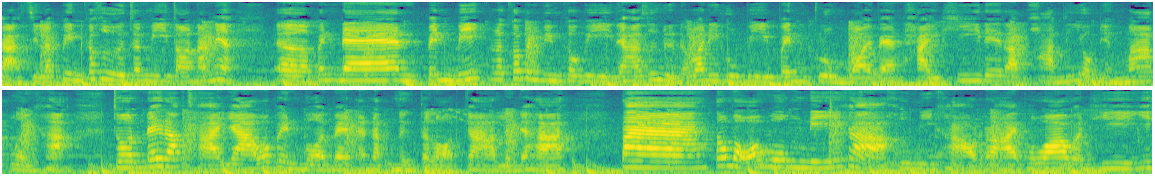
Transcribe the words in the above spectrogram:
ค่ะ ศิลปินก็คือจะมีตอนนั้นเนี่ยเออเป็นแดน เป็นบิ๊ก แล้วก็เป็นบิมกวีนะคะ ซึ่งถือได้ว่า D2B เป็นกลุ่มบอยแบนด์ไทยที่ได้รับความนิยมอย่างมากเลยค่ะ จนได้รับฉายาว่าเป็นบอยแบนด์อันดับหนึ่งตลอดกาลเลยนะคะ แต่ต้องบอกว่าวงนี้ค่ะ คือมีข่าวร้ายเพราะว่าวันที่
